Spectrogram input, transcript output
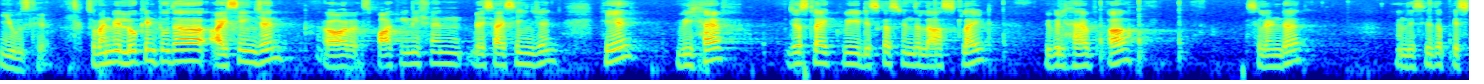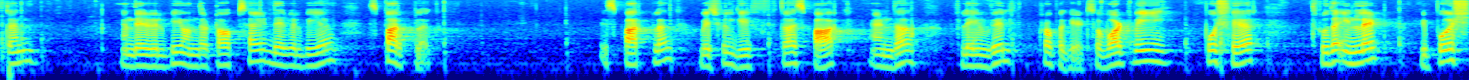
used here. So, when we look into the IC engine or spark ignition based IC engine here we have just like we discussed in the last slide we will have a cylinder and this is the piston and there will be on the top side there will be a spark plug. A spark plug which will give the spark and the flame will propagate. So, what we push here through the inlet we push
